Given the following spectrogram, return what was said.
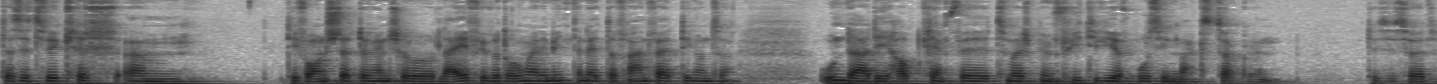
dass jetzt wirklich ähm, die Veranstaltungen schon live übertragen werden im Internet auf Randfertig und so. Und auch die Hauptkämpfe zum Beispiel im Free TV auf ProSim Max gezeigt werden. Das ist halt,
